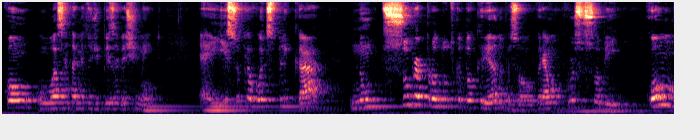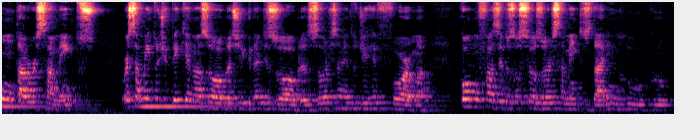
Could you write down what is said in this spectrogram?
com o assentamento de piso investimento? É isso que eu vou te explicar num super produto que eu estou criando, pessoal. vou criar um curso sobre como montar orçamentos, orçamento de pequenas obras, de grandes obras, orçamento de reforma, como fazer os seus orçamentos darem lucro,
